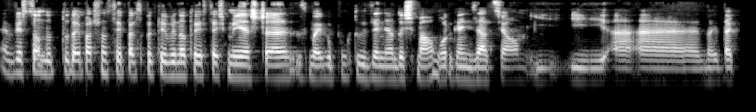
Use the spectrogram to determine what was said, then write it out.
Wiesz co, no tutaj patrząc z tej perspektywy, no to jesteśmy jeszcze z mojego punktu widzenia dość małą organizacją i, i e, e, no jednak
